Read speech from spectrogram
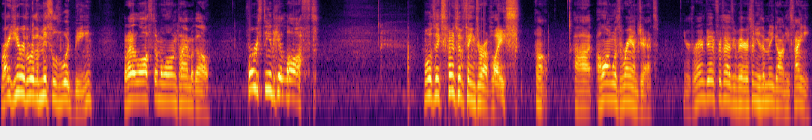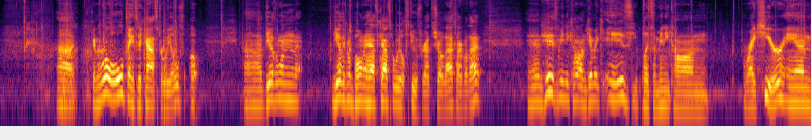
right here is where the missiles would be, but I lost them a long time ago. First thing to get lost. Most expensive thing to replace. Oh, uh, along with ramjets. Here's ramjet for size comparison. He's a minicon. He's tiny. Uh, can roll thanks to caster wheels. Oh, uh, the other one, the other component has caster wheels too. Forgot to show that. Sorry about that. And his minicon gimmick is you place a minicon right here, and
